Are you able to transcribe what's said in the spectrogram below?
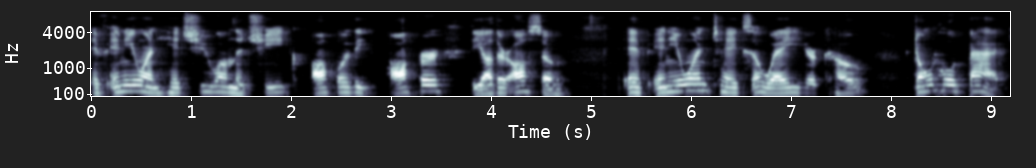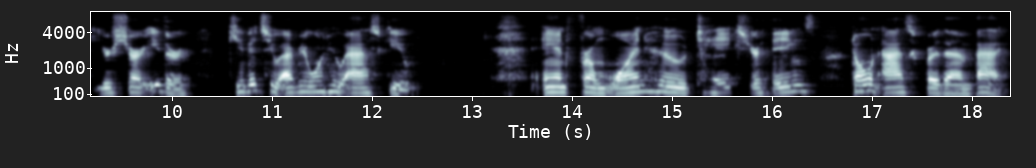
If anyone hits you on the cheek, offer the offer the other also. If anyone takes away your coat, don't hold back your shirt either. Give it to everyone who asks you. And from one who takes your things, don't ask for them back,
